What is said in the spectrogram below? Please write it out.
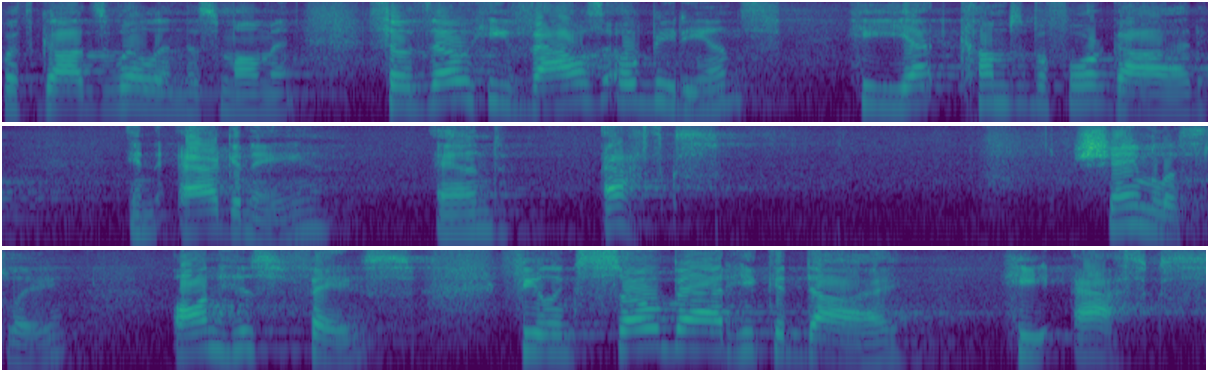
with God's will in this moment. So, though he vows obedience, he yet comes before God in agony and asks. Shamelessly, on his face, feeling so bad he could die, he asks.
